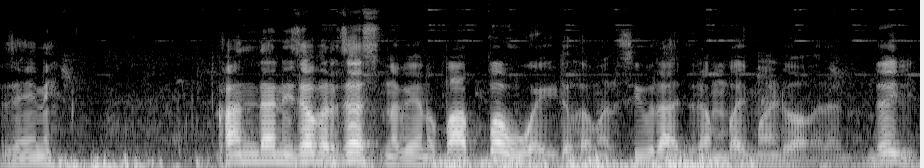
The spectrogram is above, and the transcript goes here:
એની ખાનદાની જબરજસ્ત ને એનો બાપ બહુ વાયડો અમારે, શિવરાજ રામભાઈ માંડવાવાળાનો. જોઈ લી,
